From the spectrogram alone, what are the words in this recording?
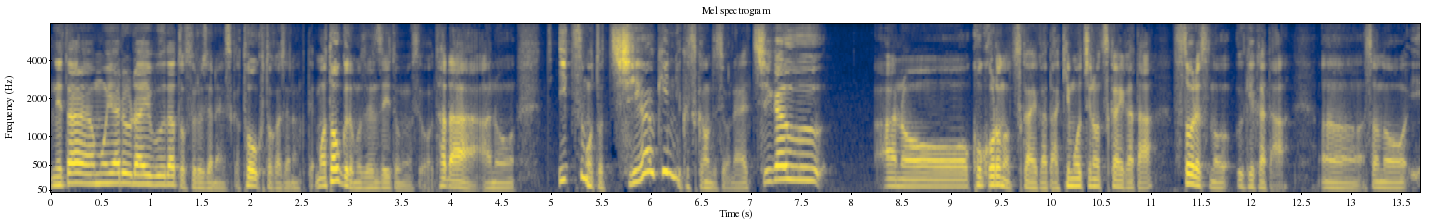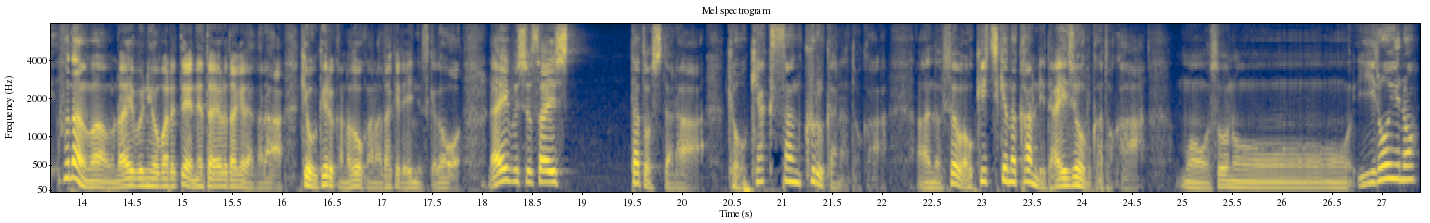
ネタもやるライブだとするじゃないですか。トークとかじゃなくて。まあトークでも全然いいと思いますよ。ただ、あの、いつもと違う筋肉使うんですよね。違う、あのー心の使い方、気持ちの使い方、ストレスの受け方。うん、その、普段はライブに呼ばれてネタやるだけだから、今日受けるかなどうかなだけでいいんですけど、ライブ主催したとしたら、今日お客さん来るかなとか、あの、例えば置き付けの管理大丈夫かとか、もうその、いろいろ、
